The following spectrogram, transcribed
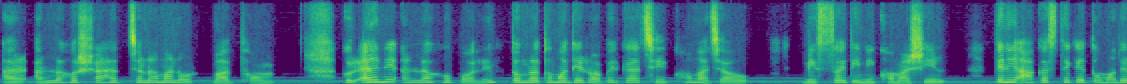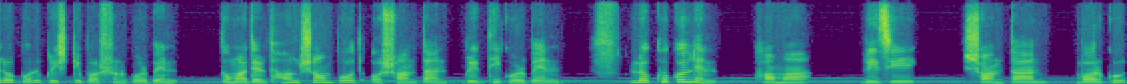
আর আল্লাহর সাহায্য নামানোর মাধ্যম। কুরআনে আল্লাহ বলেন, তোমরা তোমাদের রবের কাছে ক্ষমা চাও। নিশ্চয় তিনি ক্ষমাশীল। তিনি আকাশ থেকে তোমাদের ওপর বৃষ্টি বর্ষণ করবেন। তোমাদের ধন সম্পদ ও সন্তান বৃদ্ধি করবেন। লক্ষ্য করলেন ক্ষমা, রিজিক, সন্তান, বরকত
